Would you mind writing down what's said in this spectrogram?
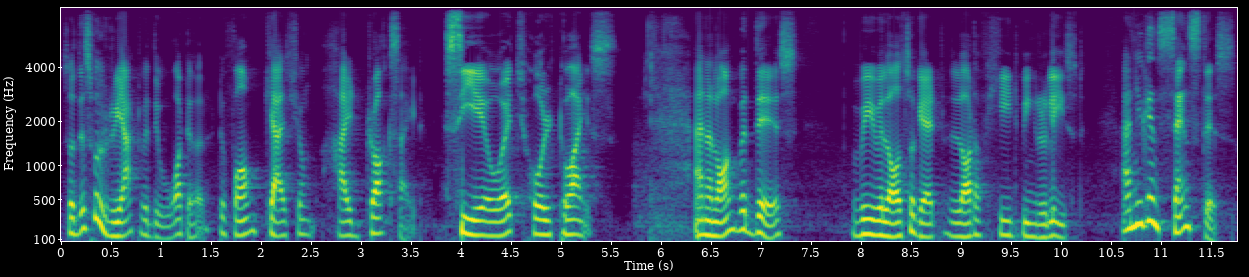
So this will react with the water to form calcium hydroxide, CaOH hold twice. And along with this, we will also get a lot of heat being released. And you can sense this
